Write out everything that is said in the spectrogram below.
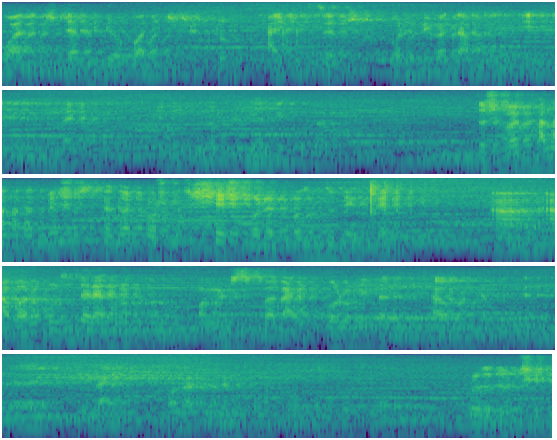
কোয়ালিটিটা ভিডিও কোয়ালিটিটা একটু হাই পিক্সেল করে দেবে তাহলে এই তোমরা এটা সম্পূর্ণ ক্লিয়ার দেখতে পাবে। তো সবাই ভালো থাকবে, সুস্থ থাকবে প্রশ্নটি শেষ করে পর্যন্ত দেখবে। আর আবারও বলছি, যারা এখনও কমেন্টস বা লাইক করোনি, তাদের থাকবে লাইক করার জন্য আমি কোন প্রশ্ন প্রয়োজন সেটি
